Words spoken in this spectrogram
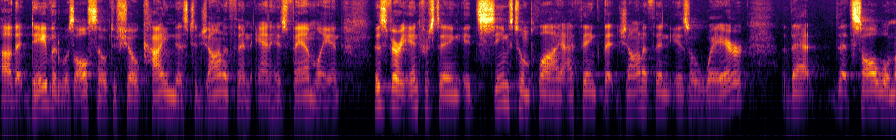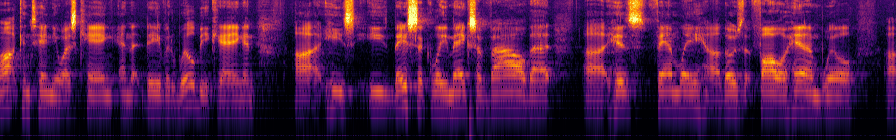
uh, that David was also to show kindness to Jonathan and his family. And this is very interesting. It seems to imply, I think, that Jonathan is aware that, that Saul will not continue as king and that David will be king. And uh, he's, he basically makes a vow that uh, his family, uh, those that follow him, will uh,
